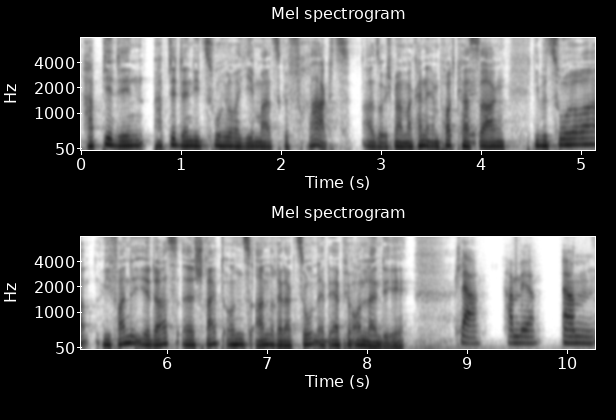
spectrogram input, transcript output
Habt ihr den, habt ihr denn die Zuhörer jemals gefragt? Also ich meine, man kann ja im Podcast mhm. sagen, liebe Zuhörer, wie fandet ihr das? Äh, schreibt uns an redaktion.rponline.de. Klar, haben wir. Ähm,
